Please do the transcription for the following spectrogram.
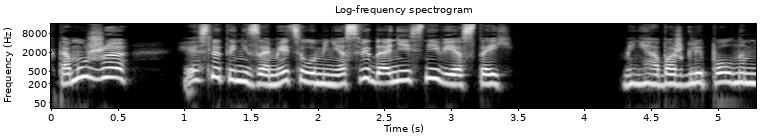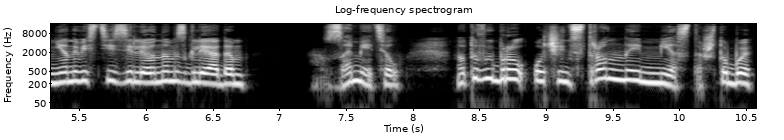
«К тому же, если ты не заметил, у меня свидание с невестой». Меня обожгли полным ненависти зеленым взглядом. Заметил, но ты выбрал очень странное место, чтобы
